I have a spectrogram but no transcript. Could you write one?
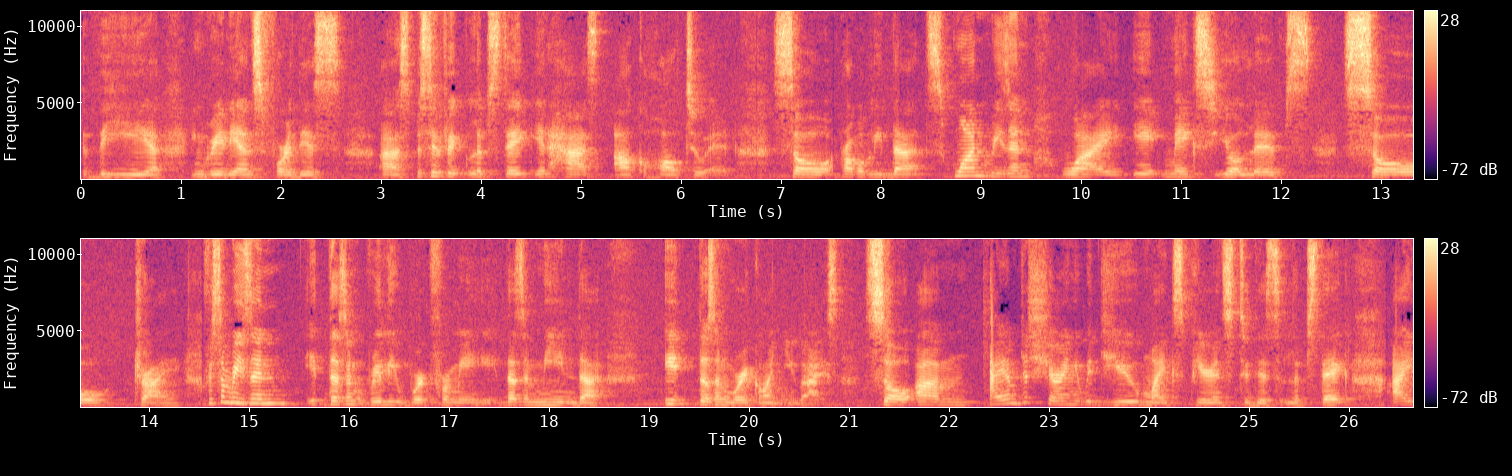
the ingredients for this uh, specific lipstick. It has alcohol to it. So probably that's one reason why it makes your lips so dry. For some reason, it doesn't really work for me. It doesn't mean that it doesn't work on you guys. So um, I am just sharing with you my experience to this lipstick. I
